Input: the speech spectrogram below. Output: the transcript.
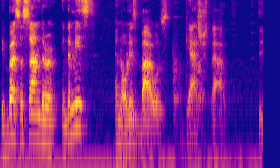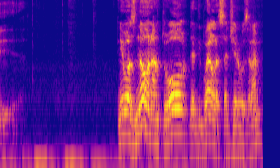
he burst asunder in the midst, and all his bowels gashed out. And he was known unto all the dwellers at Jerusalem,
